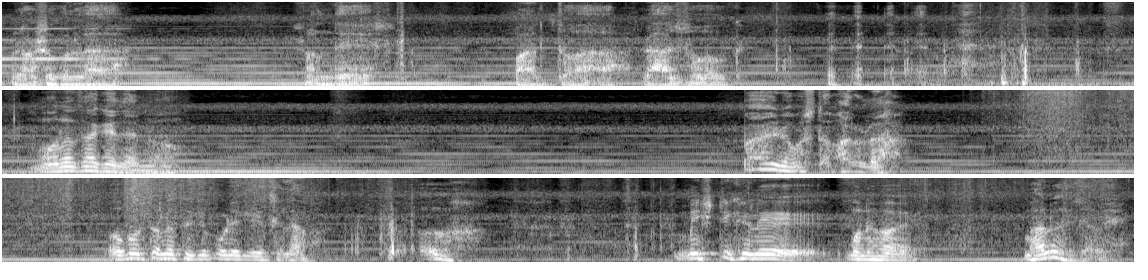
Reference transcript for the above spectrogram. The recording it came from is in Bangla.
রসগোল্লা, সন্দেশ, পান্তুয়া, রাজভোগ। মনে থাকে যেন পায়ের অবস্থা ভালো না। ওপরতলা থেকে পড়ে গিয়েছিলাম। মিষ্টি খেলে মনে হয় ভালো হয়ে যাবে।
